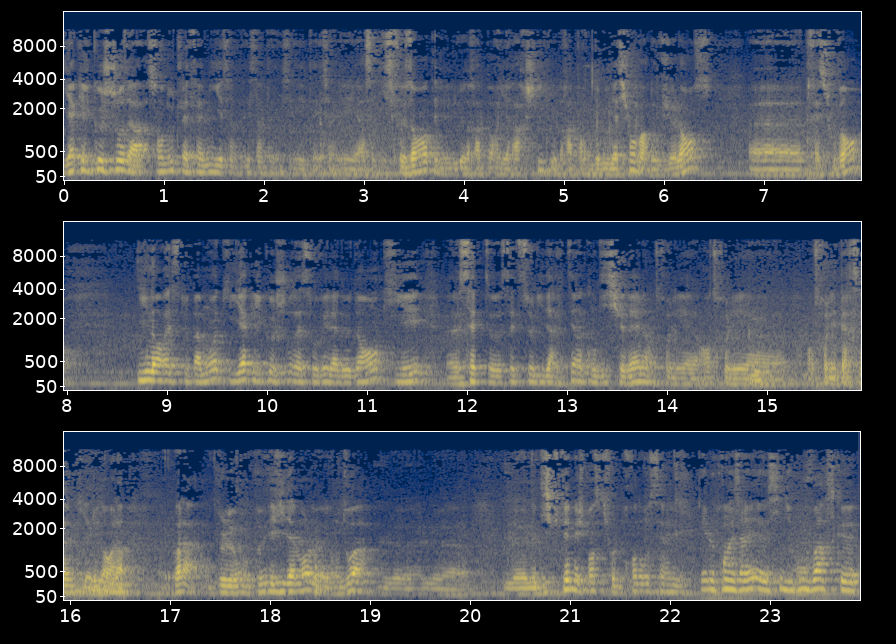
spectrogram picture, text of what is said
il y a quelque chose, à, sans doute la famille est, est- est- est insatisfaisante, elle est lieu de rapport hiérarchique, lieu de rapport de domination, voire de violence, euh, très souvent. Il n'en reste pas moins qu'il y a quelque chose à sauver là-dedans, qui est euh, cette, cette solidarité inconditionnelle entre les, entre les, euh, entre les personnes qui y a dedans. Alors, voilà, on peut, on peut évidemment, le, on doit le, le, le- discuter, mais je pense qu'il faut le prendre au sérieux. Et le prendre au sérieux aussi du coup voir ce que,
